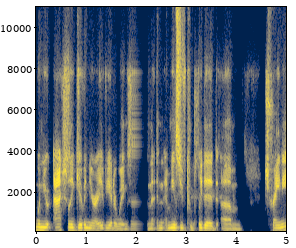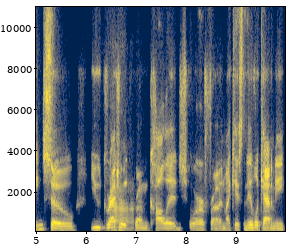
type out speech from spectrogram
when you're actually given your aviator wings, and, and it means you've completed um, training. So you graduate Ah. from college, or from in my case, the Naval Academy,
